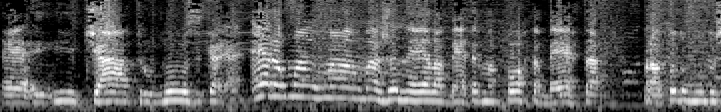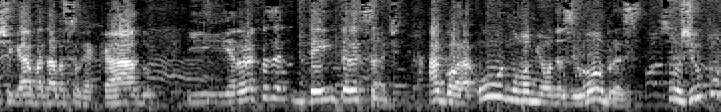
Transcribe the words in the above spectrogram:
É, e teatro, música. Era uma, uma, uma janela aberta, era uma porta aberta para todo mundo chegava, dava seu recado e era uma coisa bem interessante. Agora, o nome Ondas e Lombras surgiu por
